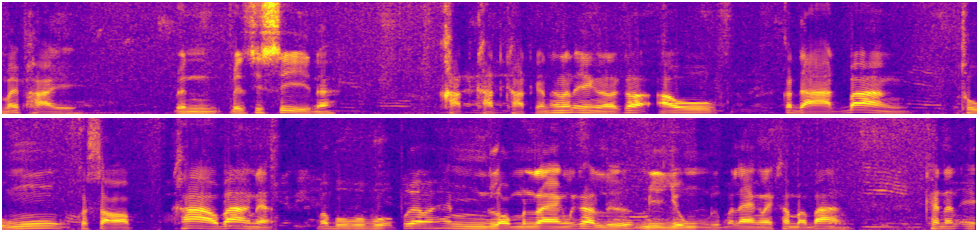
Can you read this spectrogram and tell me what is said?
ไม้ไผ่เป็นเป็นซี่ๆนะขัดขัดขัดกันเท่านั้นเองแล้วก็เอากระดาษบ้าง ถุงกระสอบ ข้าวบ้างเนี่ยมาบุบุบุเพื่อไม่ให้มันลมมันแรงแล้วก็หรือมียุงหรือแมลงอะไรเข้ามาบ้าง แค่นั้นเอ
